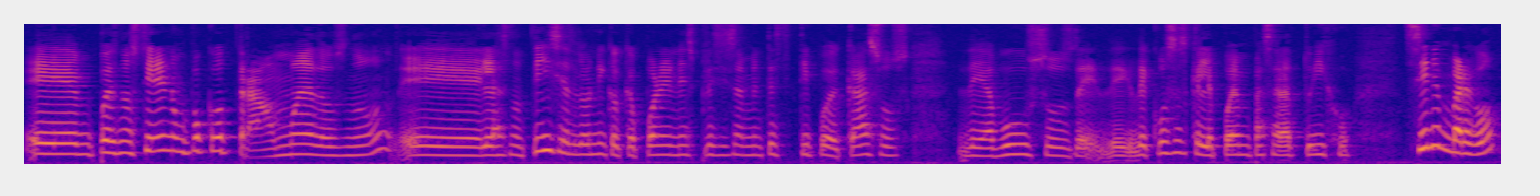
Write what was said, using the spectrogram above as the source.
eh, pues nos tienen un poco traumados, ¿no? Eh, las noticias lo único que ponen es precisamente este tipo de casos, de abusos, de, de, de cosas que le pueden pasar a tu hijo. Sin embargo,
